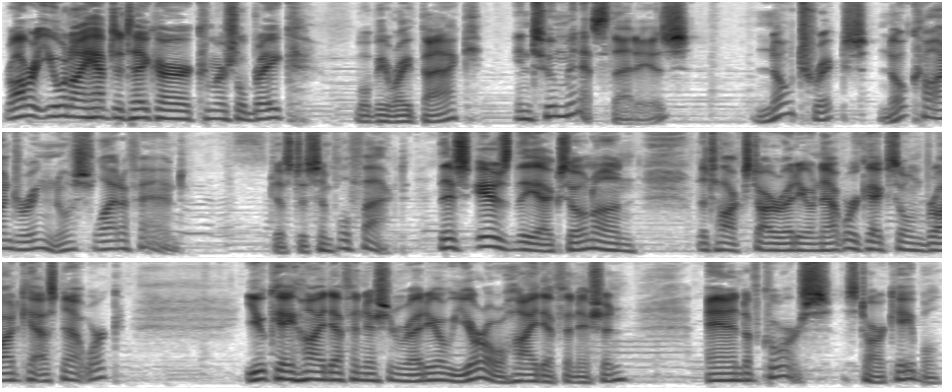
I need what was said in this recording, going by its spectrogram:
Robert, you and I have to take our commercial break. We'll be right back in two minutes, that is. No tricks, no conjuring, no sleight of hand. Just a simple fact. This is the Zone on the Talkstar Radio Network, Zone Broadcast Network, UK High Definition Radio, Euro High Definition, and of course, Star Cable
